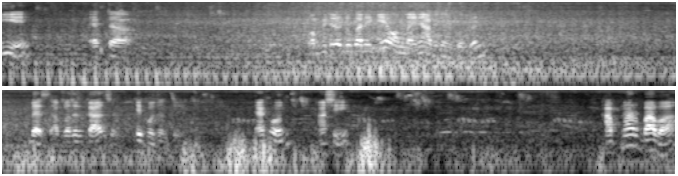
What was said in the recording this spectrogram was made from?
নিয়ে একটা কম্পিউটারের দোকানে গিয়ে অনলাইনে আবেদন করবেন। ব্যাস, আপনাদের কাজ এ পর্যন্তই। এখন আসি। আপনার বাবা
